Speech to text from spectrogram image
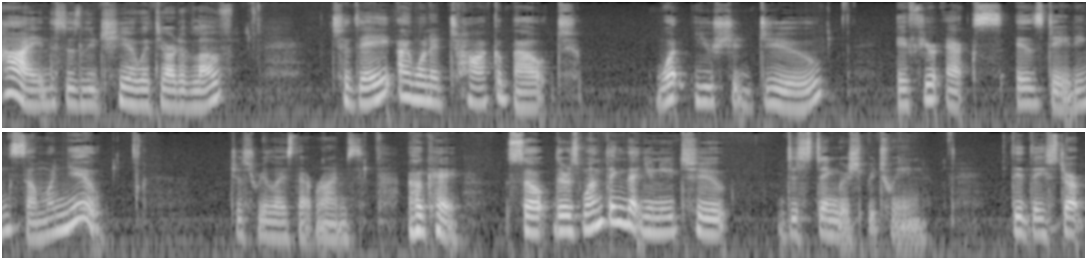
Hi, this is Lucia with Art of Love. Today I want to talk about what you should do if your ex is dating someone new. Just realized that rhymes. Okay, so there's one thing that you need to distinguish between. Did they start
